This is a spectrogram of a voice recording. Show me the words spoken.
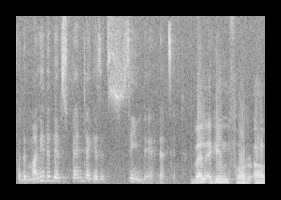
for the money that they've spent, I guess it's seen there, that's it. Well, again, for uh,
